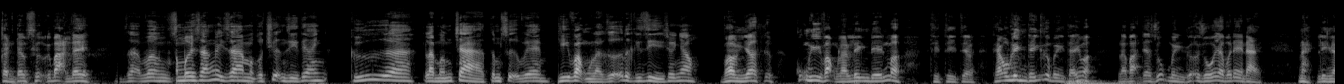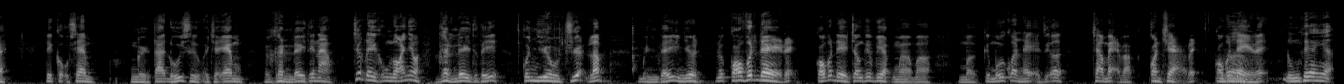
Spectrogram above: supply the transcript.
cần tâm sự với bạn đây. Dạ vâng, mới sáng ngày ra mà có chuyện gì thế anh? Cứ uh, làm ấm trà tâm sự với em, hy vọng là gỡ được cái gì cho nhau. Vâng nhá, cũng hy vọng là Linh đến mà thì, thì thì theo linh tính của mình thấy mà là bạn sẽ giúp mình gỡ rối ra vấn đề này. Này Linh này, để cậu xem người ta đối xử với trẻ em gần đây thế nào. Trước đây không nói nhưng mà gần đây tôi thấy có nhiều chuyện lắm. Mình thấy hình như nó có vấn đề đấy, có vấn đề trong cái việc mà mà mà cái mối quan hệ giữa cha mẹ và con trẻ đấy, có vấn Vâng, đề đấy. Đúng thế anh ạ,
